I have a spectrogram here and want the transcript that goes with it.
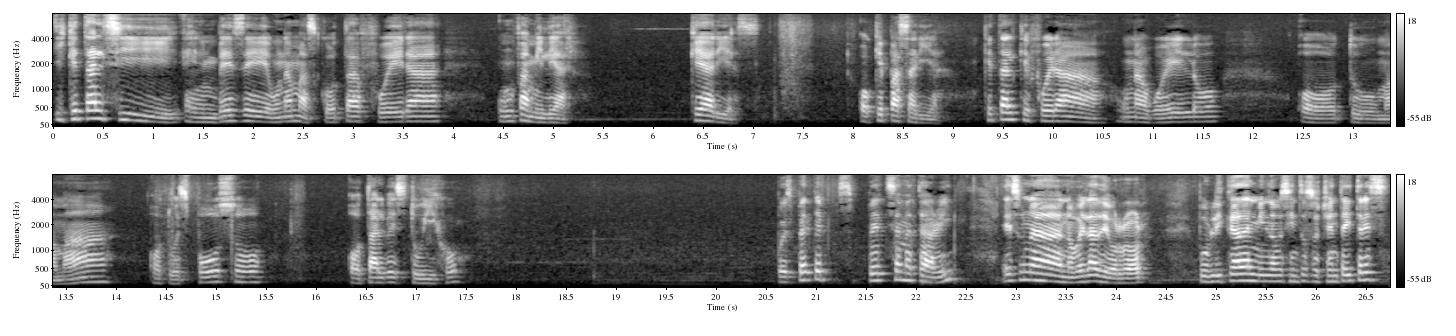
¿Y qué tal si en vez de una mascota fuera un familiar? ¿Qué harías? ¿O qué pasaría? ¿Qué tal que fuera un abuelo o tu mamá o tu esposo o tal vez tu hijo? Pues Pet, Cemetery es una novela de horror publicada en 1983.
